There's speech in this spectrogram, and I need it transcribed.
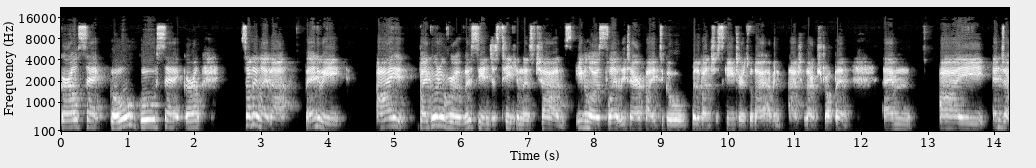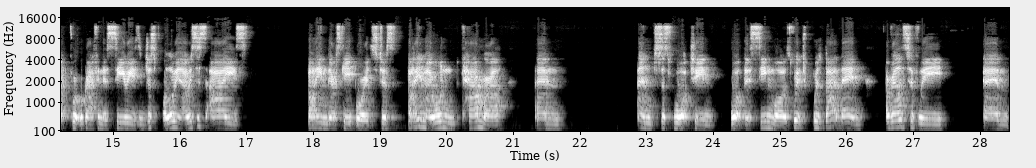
Girl Set Go Go Set Girl, something like that. But anyway, I by going over with Lucy and just taking this chance, even though I was slightly terrified to go with a bunch of skaters without having actually learned to drop in, um, I ended up photographing this series and just following. I was just eyes behind their skateboards, just behind my own camera, Um, and just watching what this scene was, which was back then a relatively, um,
